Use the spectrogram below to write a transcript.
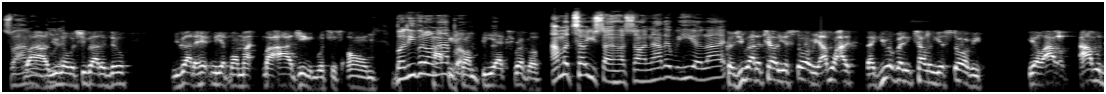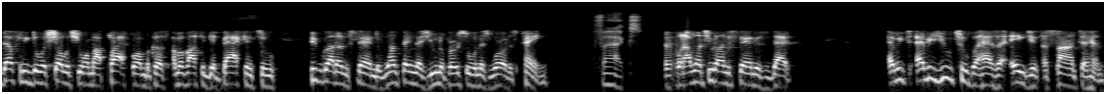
So I wow, do you that. know what you got to do? You got to hit me up on my, my IG, which is um Believe it or not, bro. from BX River, I'm gonna tell you something, Hassan. Now that we're here live, because you got to tell your story. I want like you already telling your story. Yo, I I would definitely do a show with you on my platform because I'm about to get back into. People got to understand the one thing that's universal in this world is pain. facts. And what I want you to understand is that every every YouTuber has an agent assigned to him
